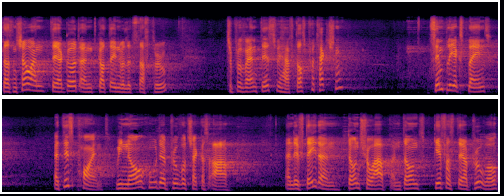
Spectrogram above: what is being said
doesn't show, and they are good and got the invalid stuff through. To prevent this, we have DOS protection. Simply explained, at this point, we know who the approval checkers are. And if they then don't show up and don't give us their approval,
